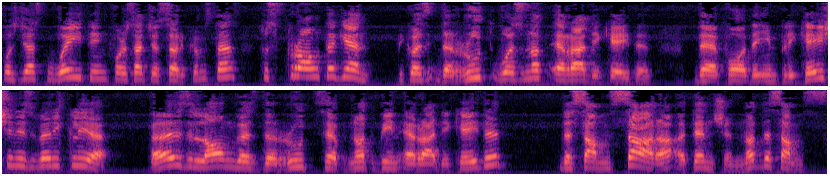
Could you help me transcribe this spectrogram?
was just waiting for such a circumstance to sprout again because the root was not eradicated. Therefore, the implication is very clear. As long as the roots have not been eradicated, the samsara, attention, not the samskara,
